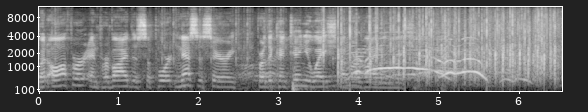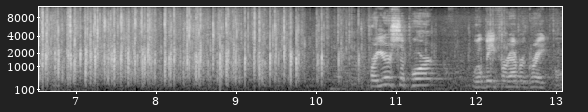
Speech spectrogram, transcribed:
but offer and provide the support necessary for the continuation of our vital mission. For your support, we'll be forever grateful.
